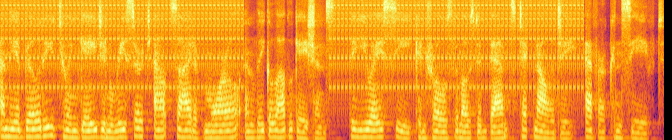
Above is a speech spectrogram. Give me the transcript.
and the ability to engage in research outside of moral and legal obligations, the UAC controls the most advanced technology ever conceived.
